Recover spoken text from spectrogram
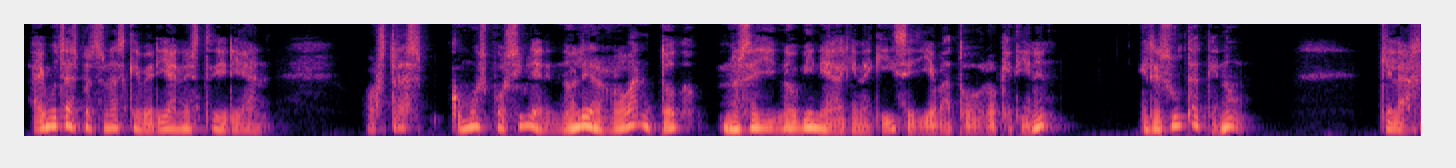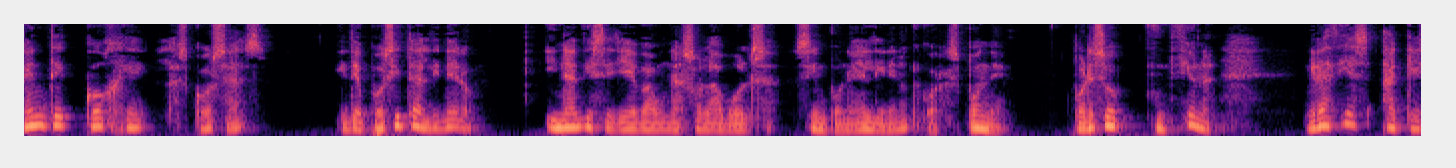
Hay muchas personas que verían esto y dirían, ostras, ¿cómo es posible? ¿No le roban todo? ¿No, se, ¿No viene alguien aquí y se lleva todo lo que tienen? Y resulta que no, que la gente coge las cosas y deposita el dinero y nadie se lleva una sola bolsa sin poner el dinero que corresponde. Por eso funciona. Gracias a que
